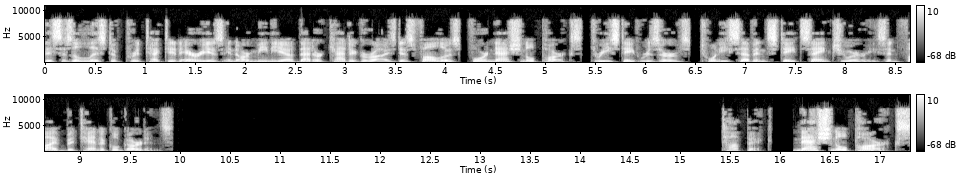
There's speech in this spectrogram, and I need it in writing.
This is a list of protected areas in Armenia that are categorized as follows, 4 national parks, 3 state reserves, 27 state sanctuaries and 5 botanical gardens. national parks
